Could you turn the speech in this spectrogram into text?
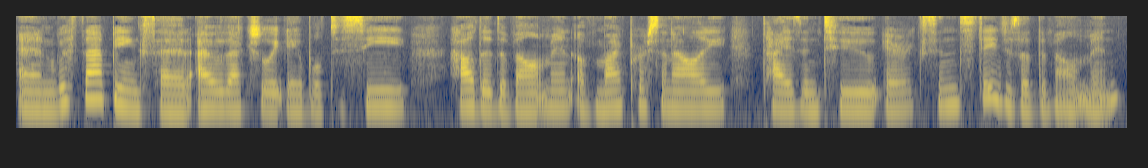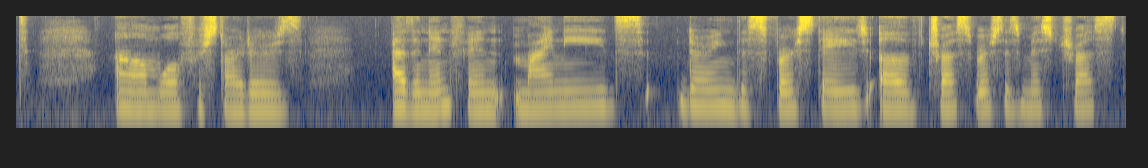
And with that being said, I was actually able to see how the development of my personality ties into Erikson's stages of development. Um, well, for starters, as an infant, my needs during this first stage of trust versus mistrust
